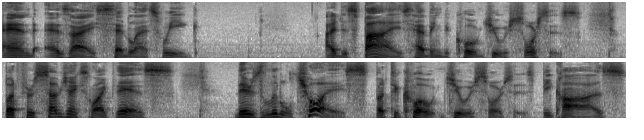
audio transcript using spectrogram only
and as I said last week, I despise having to quote Jewish sources, but for subjects like this, there's little choice but to quote Jewish sources because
